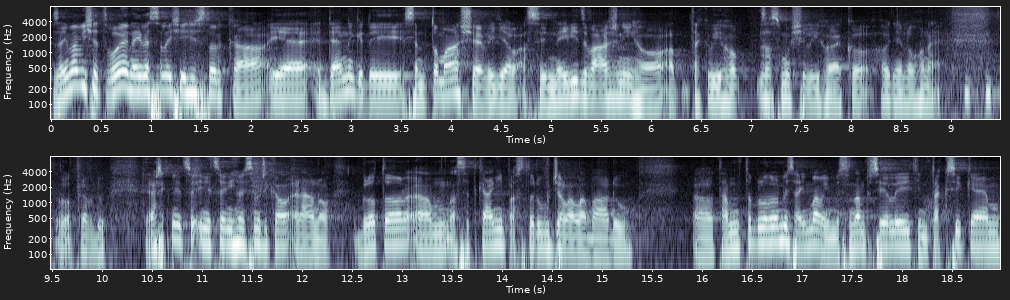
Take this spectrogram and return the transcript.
Zajímavý, že tvoje nejveselější historka je den, kdy jsem Tomáše viděl asi nejvíc vážného a takového zasmušilého, jako hodně dlouho ne. To bylo pravdu. Já řeknu něco, něco jiného, než jsem říkal ráno. Bylo to um, na setkání pastorů v Jalalabadu. Uh, tam to bylo velmi zajímavé. My jsme tam přijeli tím taxikem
